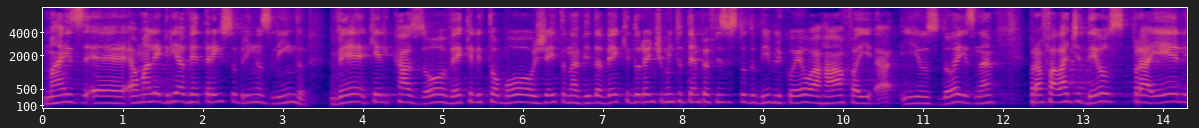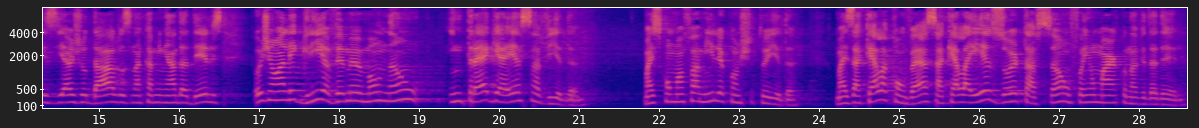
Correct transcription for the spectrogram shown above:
mas é, é, uma alegria ver três sobrinhos lindos, ver que ele casou, ver que ele tomou o jeito na vida, ver que durante muito tempo eu fiz estudo bíblico, eu, a Rafa e, a, e os dois, né, para falar de Deus para eles e ajudá-los na caminhada deles. Hoje é uma alegria ver meu irmão não entregue a essa vida mas com uma família constituída. Mas aquela conversa, aquela exortação foi um marco na vida dele.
